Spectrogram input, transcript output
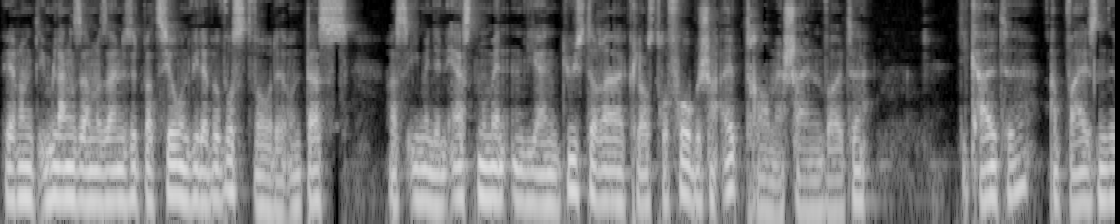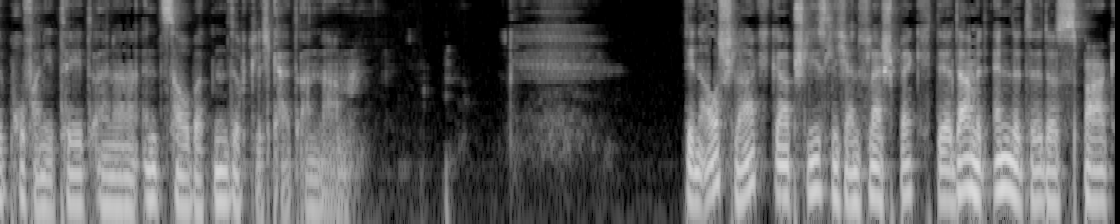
während ihm langsam seine Situation wieder bewusst wurde und das, was ihm in den ersten Momenten wie ein düsterer, klaustrophobischer Albtraum erscheinen wollte, die kalte, abweisende Profanität einer entzauberten Wirklichkeit annahm. Den Ausschlag gab schließlich ein Flashback, der damit endete, dass Spark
